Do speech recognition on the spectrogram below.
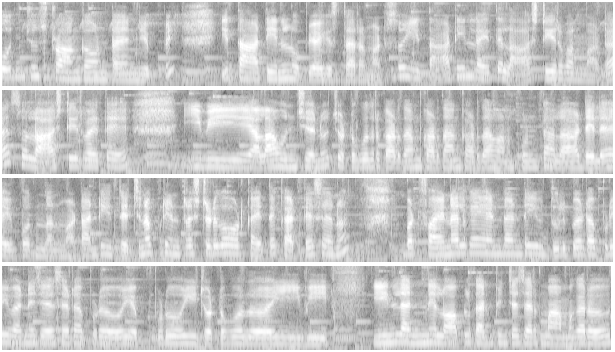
కొంచెం స్ట్రాంగ్గా ఉంటాయని చెప్పి ఈ తాటీన్లు ఉపయోగిస్తారనమాట. సో ఈ తాటీన్లు అయితే లాస్ట్ ఇయర్ అనమాట సో లాస్ట్ ఇయర్ అయితే ఇవి అలా ఉంచాను? చుట్టకుదురు కడదాం కడదాం కడదాం అనుకుంటే అలా డిలే అయిపోతుంది అనమాట అంటే ఇది తెచ్చినప్పుడు ఇంట్రెస్టెడ్గా ఒకటికైతే కట్టేశాను. బట్ ఫైనల్గా ఏంటంటే ఇవి దులిపేటప్పుడు ఇవన్నీ చేసేటప్పుడు ఎప్పుడు ఈ చుట్టకూదు ఇవి ఈయనలన్నీ లోపల కనిపించేసరికి మా అమ్మగారు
